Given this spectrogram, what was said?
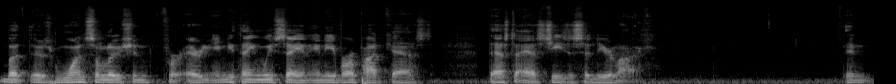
but there's one solution for every, anything we say in any of our podcasts. That's to ask Jesus into your life. And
